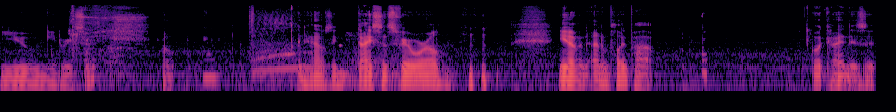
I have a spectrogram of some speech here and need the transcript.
You need research. Oh. And housing. Dyson Sphere World. you have an unemployed pop. What kind is it?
